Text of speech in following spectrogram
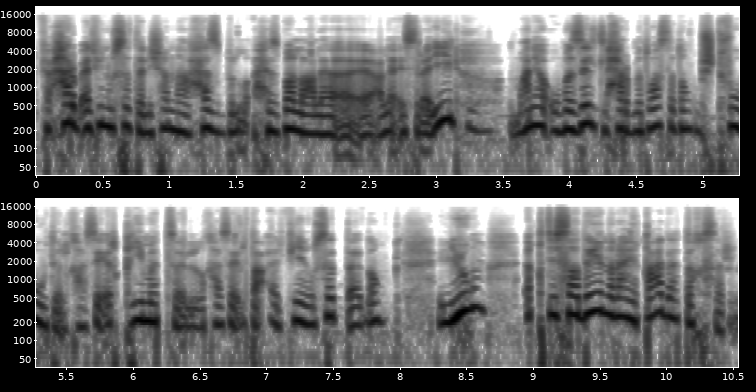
في حرب 2006 اللي شنها حزب حزب الله على على إسرائيل. معناها وما زالت الحرب متواصله دونك باش تفوت الخسائر قيمة الخسائر تاع 2006 donc اليوم اقتصاديا راهي قاعدة تخسر.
